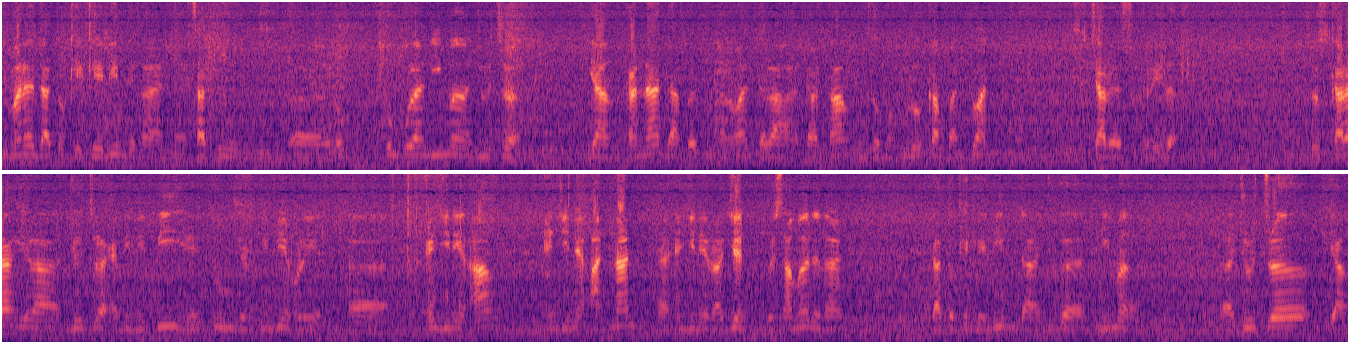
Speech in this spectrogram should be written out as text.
di mana Datuk KK Lim dengan satu uh, kumpulan lima jurutera yang kanan dan berpengalaman telah datang untuk menghulurkan bantuan secara sukarela. So sekarang ialah jurutera MPPP iaitu yang dipimpin oleh uh, Engineer Ang, Engineer Adnan dan Engineer Rajan bersama dengan Datuk KK Lim dan juga lima uh, jurutera yang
